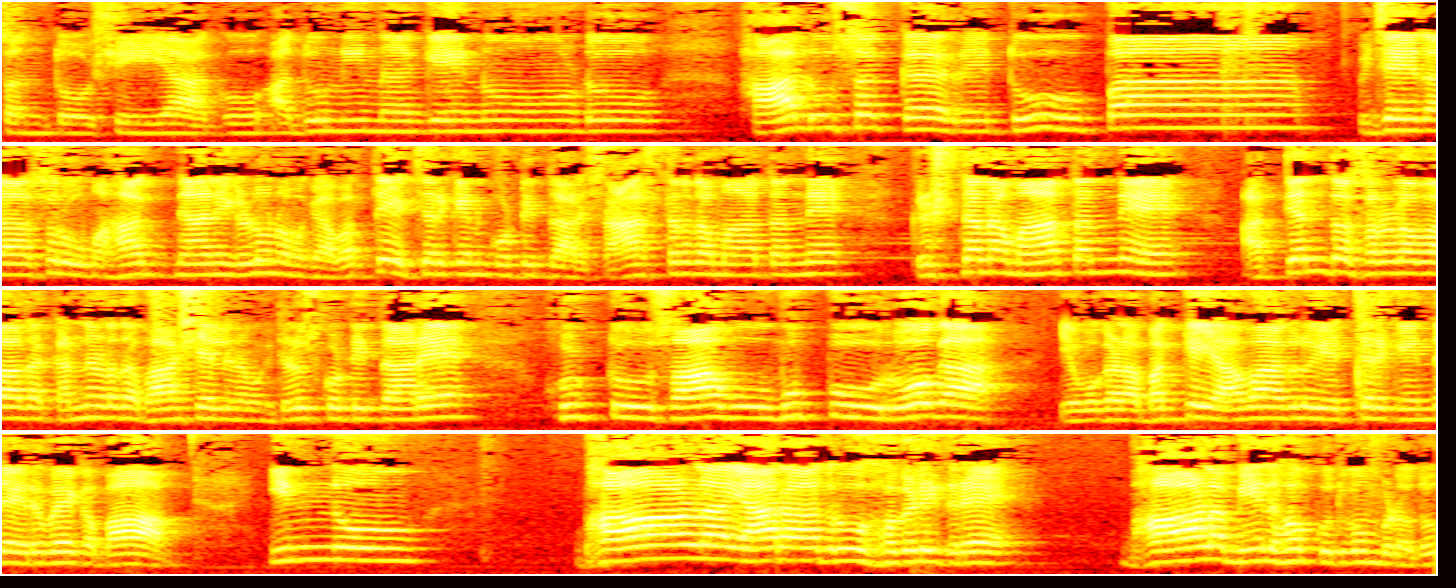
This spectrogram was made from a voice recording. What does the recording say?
ಸಂತೋಷಿಯಾಗು, ಅದು ನಿನಗೆ ನೋಡು. ಹಾಲು ಸಕ್ಕರೆ ತೂಪ. ವಿಜಯದಾಸರು ಮಹಾಜ್ಞಾನಿಗಳು ನಮಗೆ ಅವತ್ತೇ ಎಚ್ಚರಿಕೆಯನ್ನು ಕೊಟ್ಟಿದ್ದಾರೆ. ಶಾಸ್ತ್ರದ ಮಾತನ್ನೇ, ಕೃಷ್ಣನ ಮಾತನ್ನೇ ಅತ್ಯಂತ ಸರಳವಾದ ಕನ್ನಡದ ಭಾಷೆಯಲ್ಲಿ ನಮಗೆ ತಿಳಿಸಿಕೊಟ್ಟಿದ್ದಾರೆ. ಹುಟ್ಟು, ಸಾವು, ಮುಪ್ಪು, ರೋಗ ಇವುಗಳ ಬಗ್ಗೆ ಯಾವಾಗಲೂ ಎಚ್ಚರಿಕೆಯಿಂದ ಇರಬೇಕಪ್ಪ ಇನ್ನು ಬಹಳ ಯಾರಾದರೂ ಹೊಗಳಿದ್ರೆ ಬಹಳ ಮೇಲೆ ಹೋಗಿ ಕುತ್ಕೊಂಡ್ಬಿಡೋದು.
